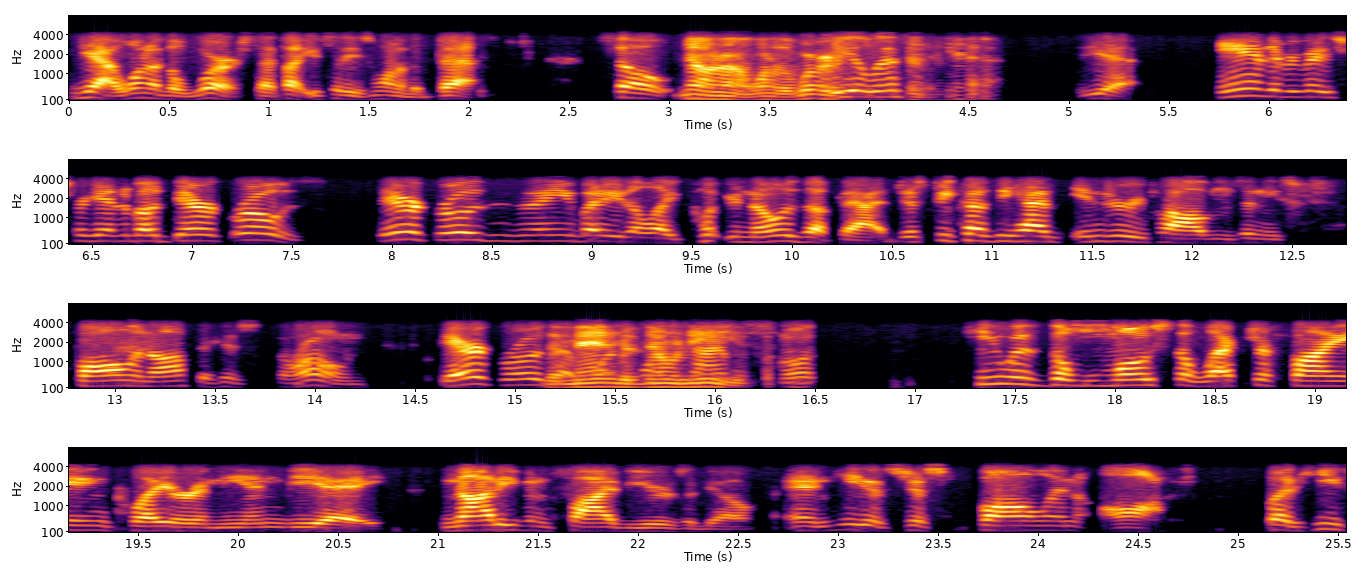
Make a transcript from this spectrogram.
Yeah, one of the worst. I thought you said he's one of the best. So No, no, one of the worst. Realistic- Yeah. yeah, and everybody's forgetting about Derrick Rose. Derrick Rose isn't anybody to like put your nose up at just because he had injury problems and he's fallen off of his throne. Derrick Rose, The man with no point in time knees. was most- he was the most electrifying player in the NBA not even five years ago, and he has just fallen off. But he's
